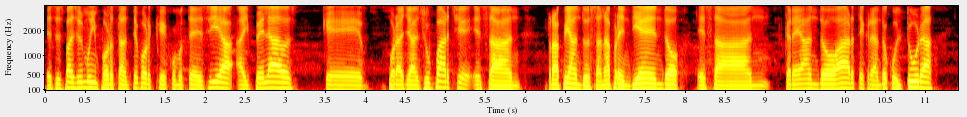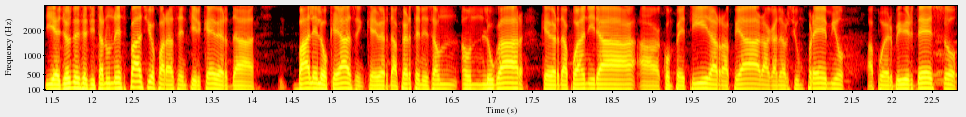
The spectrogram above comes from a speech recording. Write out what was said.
Ese espacio es muy importante porque, como te decía, hay pelados que por allá en su parche están rapeando, están aprendiendo, están creando arte, creando cultura y ellos necesitan un espacio para sentir que de verdad vale lo que hacen, que de verdad pertenece a un, lugar, que de verdad puedan ir a, a competir, a rapear, a ganarse un premio, a poder vivir de eso.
